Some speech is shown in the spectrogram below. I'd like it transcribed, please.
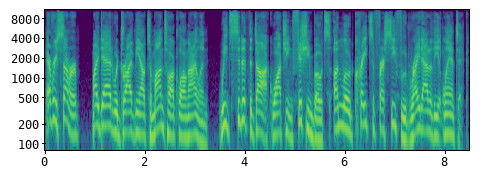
Every summer, my dad would drive me out to Montauk, Long Island. We'd sit at the dock watching fishing boats unload crates of fresh seafood right out of the Atlantic.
